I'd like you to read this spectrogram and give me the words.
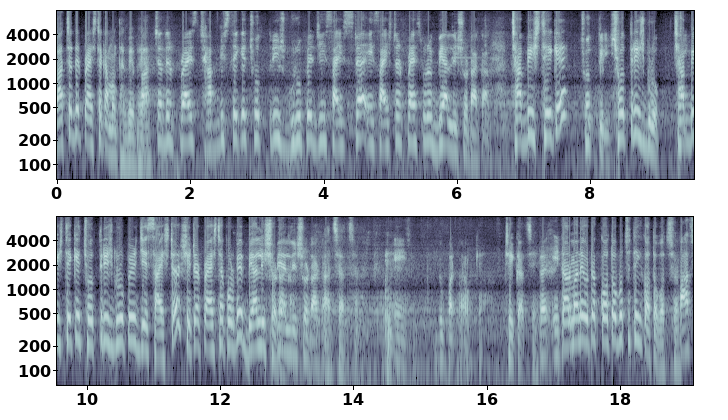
বাচ্চাদের প্রাইসটা কেমন থাকবে ভাই বাচ্চাদের প্রাইস ছাব্বিশ থেকে ছত্রিশ গ্রুপের যে সাইজটা এই সাইজটার প্রাইস পড়বে বিয়াল্লিশশো টাকা। ছাব্বিশ থেকে ছত্রিশ। ছত্রিশ গ্রুপ। ছাব্বিশ থেকে ছত্রিশ গ্রুপের যে সাইজটা সেটার প্রাইসটা পড়বে বিয়াল্লিশশো টাকা। বিয়াল্লিশশো টাকা। আচ্ছা আচ্ছা। এই দুপাট্টা। ওকে ঠিক আছে। তার মানে ওটা কত বছর থেকে কত বছর? পাঁচ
